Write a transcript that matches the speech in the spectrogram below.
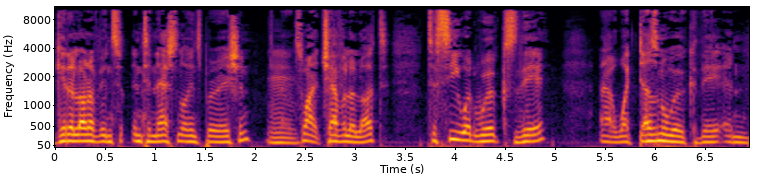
get a lot of ins- international inspiration. That's why i travel a lot to see what works there uh, what doesn't work there and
